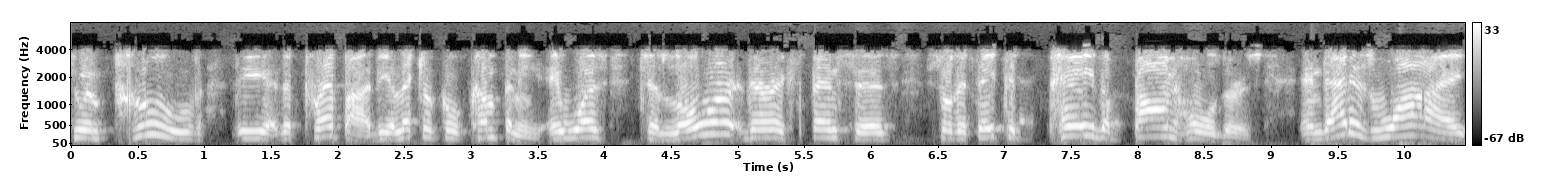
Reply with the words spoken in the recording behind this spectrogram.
to improve the the PREPA, uh, the electrical company. It was to lower their expenses so that they could pay the bondholders. And that is why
